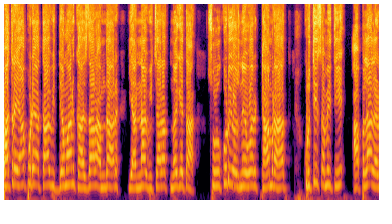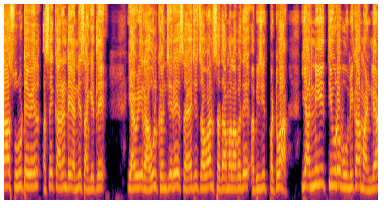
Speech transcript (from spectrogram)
मात्र यापुढे आता विद्यमान खासदार आमदार यांना विचारात न घेता सुळकुड योजनेवर ठाम राहत कृती समिती आपला लढा सुरू ठेवेल असे कारंडे यांनी सांगितले. यावेळी राहुल खंजिरे सयाजी चव्हाण सदामलामध्ये अभिजित पटवा यांनीही तीव्र भूमिका मांडल्या.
